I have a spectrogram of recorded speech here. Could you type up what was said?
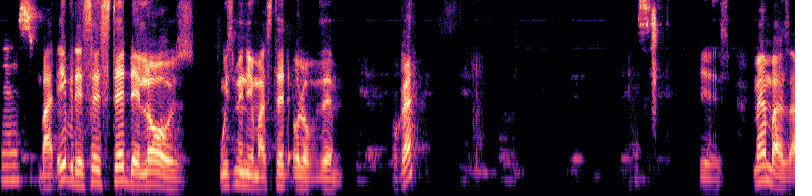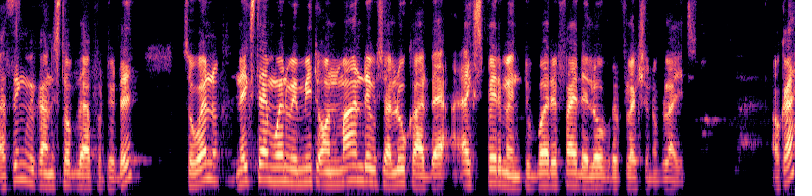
Yes. But if they say state the laws, which means you must state all of them. Okay? Yes. Members, I think we can stop there for today. So when next time when we meet on Monday, we shall look at the experiment to verify the law of reflection of light. Okay?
